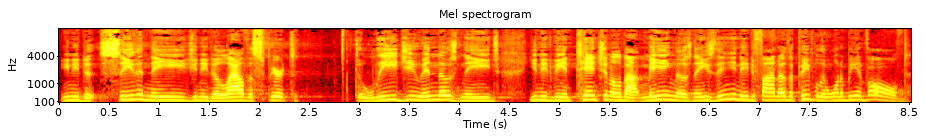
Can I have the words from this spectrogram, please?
You need to see the needs. You need to allow the Spirit to, to lead you in those needs. You need to be intentional about meeting those needs. Then you need to find other people that want to be involved.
